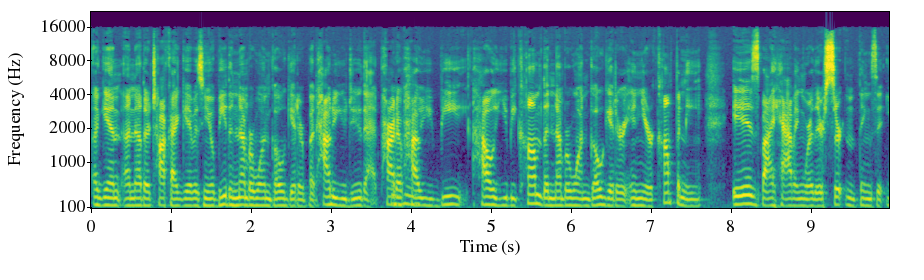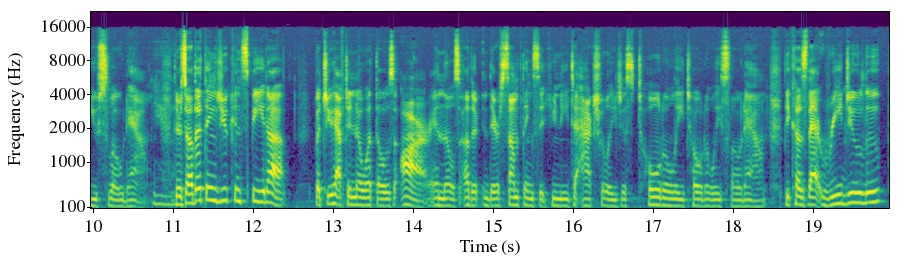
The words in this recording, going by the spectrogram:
again another talk i give is you know be the number one go-getter but how do you do that part mm-hmm. of how you be how you become the number one go-getter in your company is by having where there's certain things that you slow down yeah. there's other things you can speed up but you have to know what those are and those other there's some things that you need to actually just totally totally slow down because that redo loop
